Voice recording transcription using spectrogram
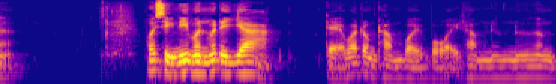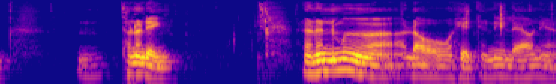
นะเพราะสิ่งนี้มันไม่ได้ยาก แต่ว่าต้องทำบ่อยๆทำเนืองๆเท่านั้นเองดังนั้นเมื่อเราเห็นอย่างนี้แล้วเนี่ย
